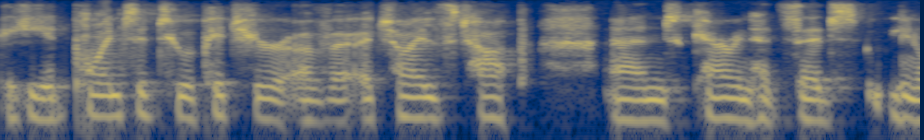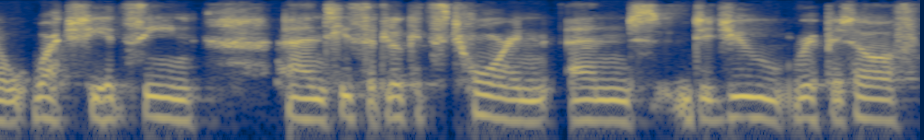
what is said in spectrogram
he had pointed to a picture of a, a, child's top, and Karen had said, you know, what she had seen, and he said, "Look, it's torn." And did you rip it off?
